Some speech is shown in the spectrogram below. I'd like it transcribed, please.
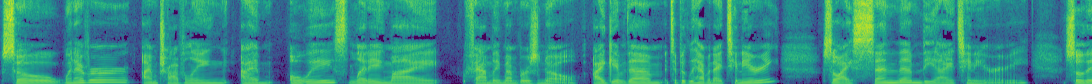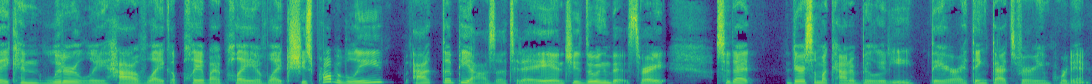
So whenever I'm traveling, I'm always letting my family members know. I give them, typically have an itinerary. So I send them the itinerary so they can literally have like a play by play of like, she's probably at the piazza today and she's doing this, right? So that there's some accountability there. I think that's very important.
